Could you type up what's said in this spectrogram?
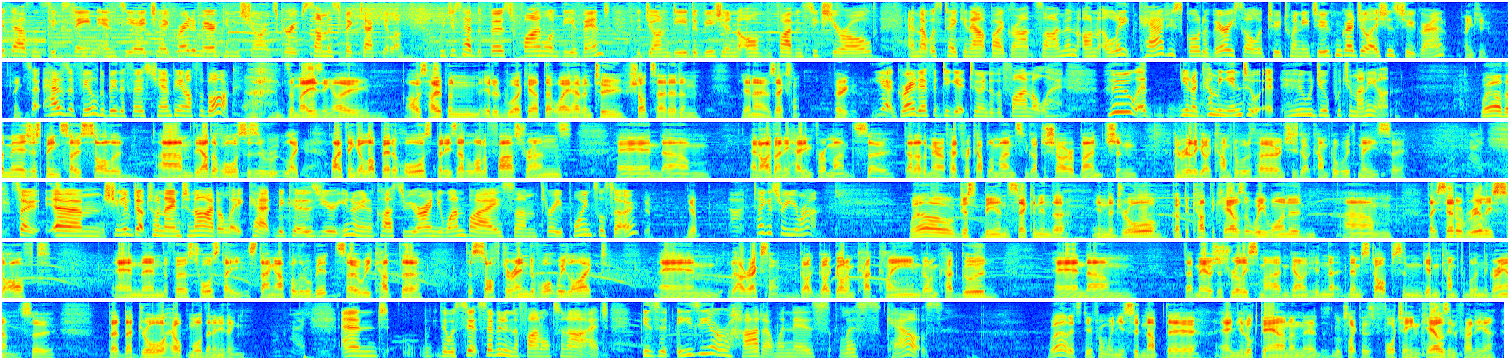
2016 NCHA Great American Insurance Group Summer Spectacular. We just had the first final of the event, the John Deere division of the five and six year old, and that was taken out by Grant Simon on Elite Cat, who scored a very solid 222. Congratulations to you, Grant. Thank you. Thank you. So, how does it feel to be the first champion off the block? It's amazing. I I was hoping it'd work out that way, having two shots at it, and yeah, no, it was excellent. Very good. Yeah, great effort to get to into the final. Who, uh, you know, coming into it, who would you have put your money on? Well, the mare's just been so solid. Um, the other horse is a, like I think a lot better horse, but he's had a lot of fast runs, and um, and I've only had him for a month. So that other mare I've had for a couple of months and got to show her a bunch and, and really got comfortable with her, and she's got comfortable with me. So So um, she lived up to her name tonight, Elite Cat, because you're you know in a class of your own. You won by some three points or so. yep, yep. Uh, take us through your run. Well, just being second in the in the draw, got to cut the cows that we wanted. Um, they settled really soft, and then the first horse they stung up a little bit, so we cut the the softer end of what we liked, and they were excellent. Got got got them cut clean, got them cut good, and um, that mare was just really smart and going hitting that, them stops and getting comfortable in the ground. So that that draw helped more than anything. Okay. And there was set seven in the final tonight. Is it easier or harder when there's less cows? Well, it's different when you're sitting up there and you look down and it looks like there's 14 cows in front of you.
